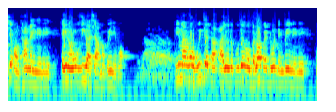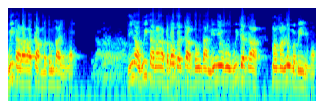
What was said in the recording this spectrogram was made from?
ဖြစ်အောင်ထားနိုင်နေနေအိမ်တော်ဦးစီးကရှာမပေးရင်ဟောဒီမှာကဝိတ္တကအာယုန်တစ်ခုတည်းကိုဘလောက်ပဲတွန်းတင်ပေးနေနေဝိသရာကကမသုံးတတ်ရင်ဟောဒီကဝိသရာကဘလောက်ပဲကသုံးတတ်နေနေဟိုဝိတ္တကမှန်မှန်လို့မပေးရင်ဟော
